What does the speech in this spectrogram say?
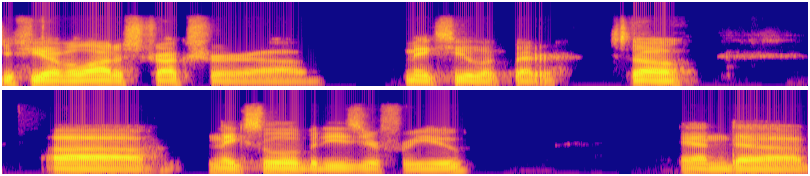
if you have a lot of structure, uh, makes you look better. So uh, makes it a little bit easier for you. And uh,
